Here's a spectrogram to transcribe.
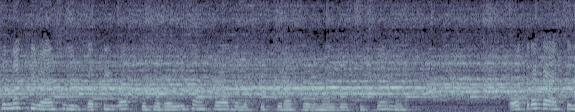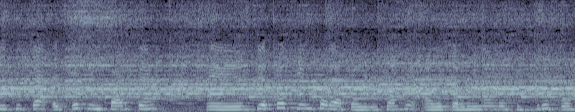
son actividades educativas que se realizan fuera de la estructura formal del sistema otra característica es que se imparte eh, cierto tiempo de aprendizaje a determinados subgrupos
